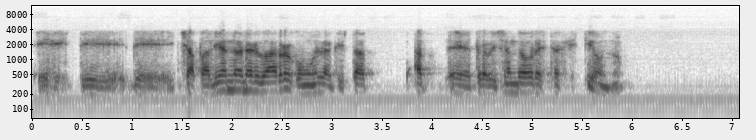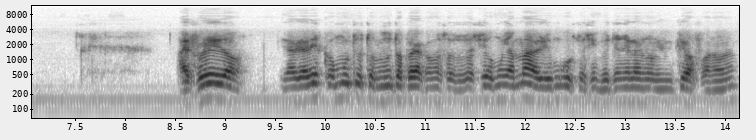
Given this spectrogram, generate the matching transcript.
este, de chapaleando en el barro como es la que está eh, atravesando ahora esta gestión. ¿no? Alfredo, le agradezco mucho estos minutos para con nosotros, ha sido muy amable, un gusto siempre tenerlo en el micrófono. ¿no?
